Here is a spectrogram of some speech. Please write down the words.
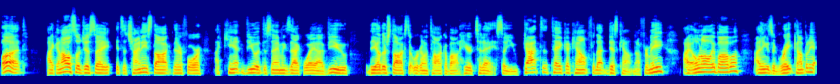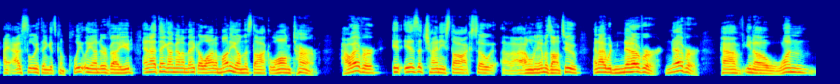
but I can also just say it's a Chinese stock, therefore I can't view it the same exact way I view the other stocks that we're going to talk about here today. So you got to take account for that discount. Now, for me, I own Alibaba. I think it's a great company. I absolutely think it's completely undervalued, and I think I'm going to make a lot of money on the stock long term. However, it is a Chinese stock, so uh, I own Amazon too, and I would never, never have you know one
